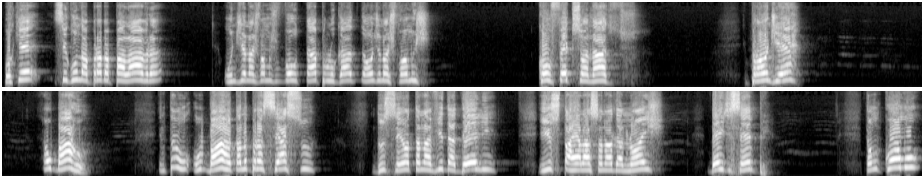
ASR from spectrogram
Porque, segundo a própria palavra, um dia nós vamos voltar para o lugar onde nós fomos confeccionados. Para onde é? É o barro. Então, o barro está no processo do Senhor, está na vida dele, e isso está relacionado a nós desde sempre. Então, como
